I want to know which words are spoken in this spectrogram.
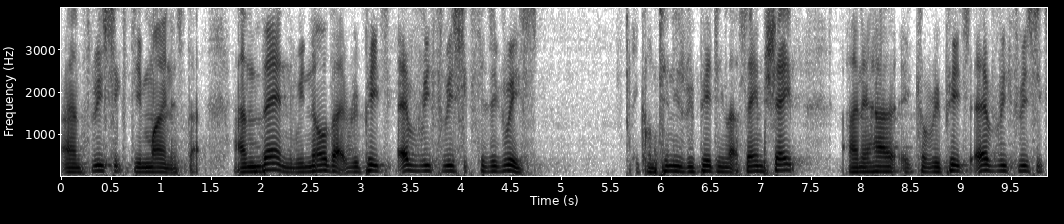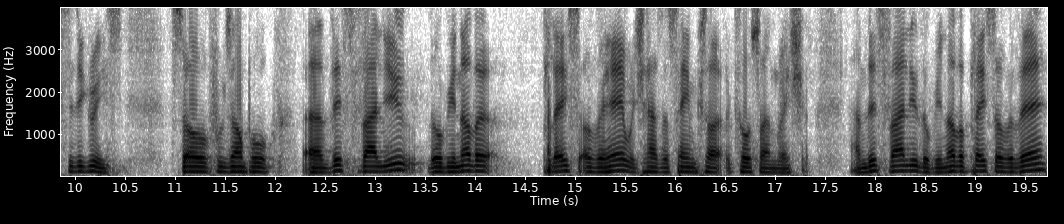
and 360 minus that. And then we know that it repeats every 360 degrees. It continues repeating that same shape and it, has, it repeats every 360 degrees. So for example, uh, this value, there will be another place over here which has the same cosine ratio. And this value, there will be another place over there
